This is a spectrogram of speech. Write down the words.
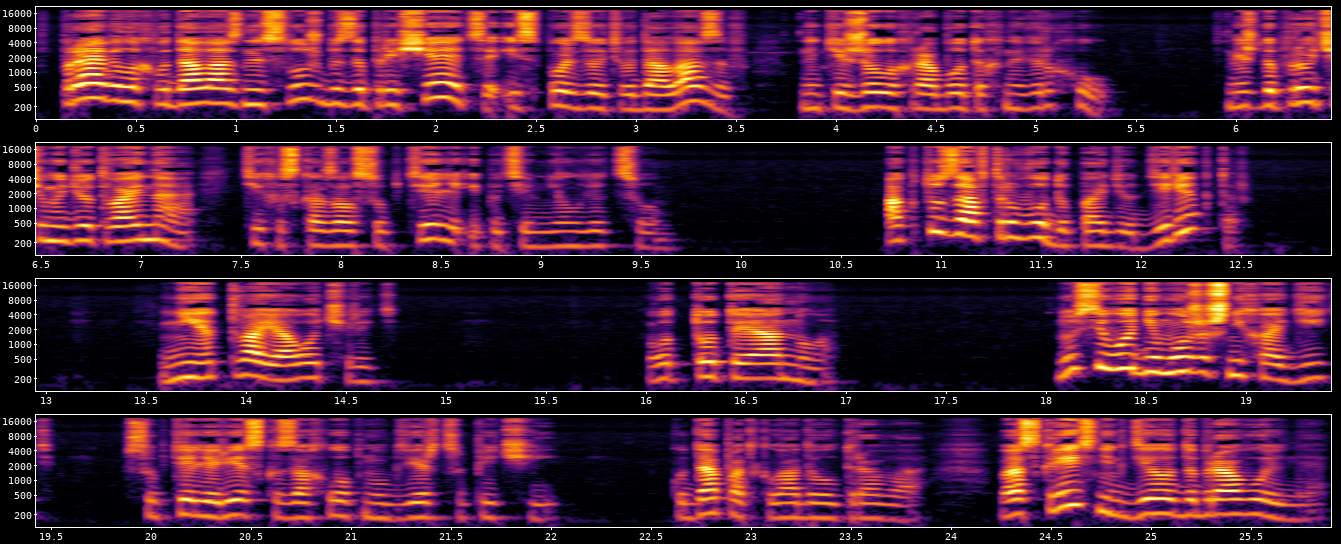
в правилах водолазной службы запрещается использовать водолазов на тяжелых работах наверху. «Между прочим, идет война», — тихо сказал Субтели и потемнел лицом. «А кто завтра в воду пойдет, директор?» «Нет, твоя очередь». «Вот то-то и оно». «Ну, сегодня можешь не ходить», — Субтели резко захлопнул дверцу печи, куда подкладывал дрова. «Воскресник — дело добровольное,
